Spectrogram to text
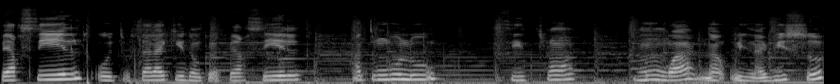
persil oyo tosalaki donc persil matungulu citron mungwa na huile na biso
